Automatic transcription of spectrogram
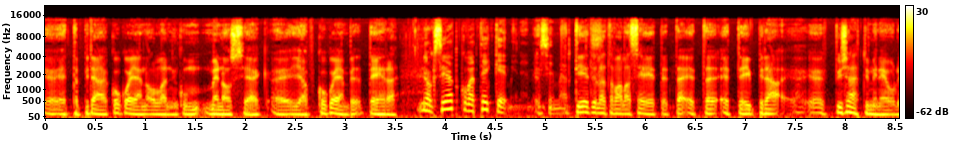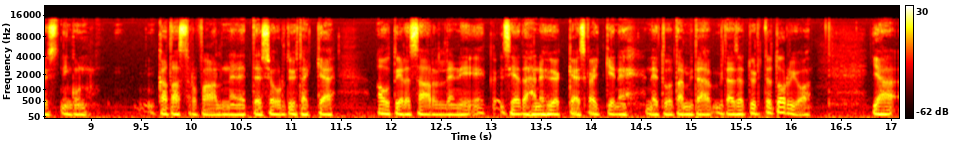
että pitää koko ajan olla niin kuin menossa ja, ja koko ajan tehdä. No onko se jatkuva tekeminen esimerkiksi? Tietyllä tavalla se, että, että, että, että ei pidä, pysähtyminen olisi niin kuin katastrofaalinen, että jos joudut yhtäkkiä autiolle saarelle, niin sieltä hän hyökkäisi kaikki ne, ne tuota, mitä, mitä sä yrittää torjua. Ja,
